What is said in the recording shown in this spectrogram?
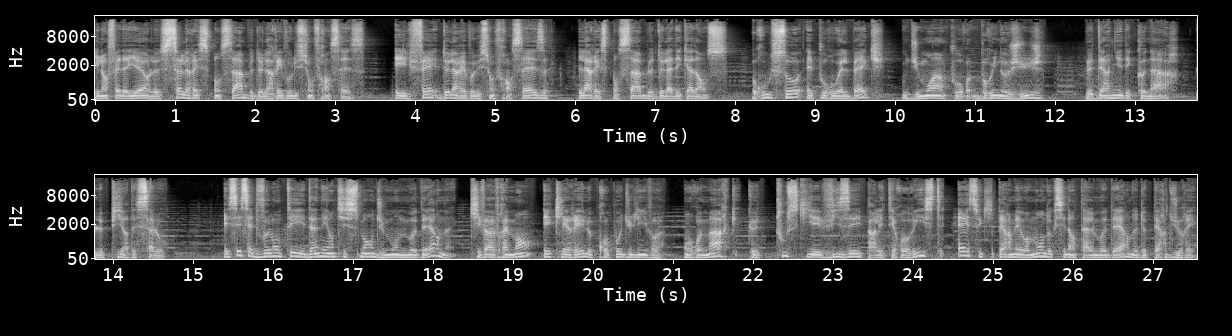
Il en fait d'ailleurs le seul responsable de la Révolution française. Et il fait de la Révolution française la responsable de la décadence. Rousseau est pour Welbeck ou du moins pour Bruno Juge, le dernier des connards, le pire des salauds. Et c'est cette volonté d'anéantissement du monde moderne qui va vraiment éclairer le propos du livre. On remarque que tout ce qui est visé par les terroristes est ce qui permet au monde occidental moderne de perdurer.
